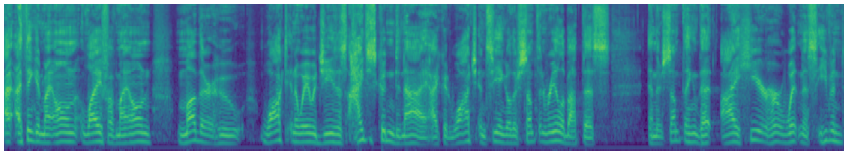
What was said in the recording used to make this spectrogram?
I, I, think in my own life of my own mother who walked in a way with Jesus, I just couldn't deny. I could watch and see and go, there's something real about this. And there's something that I hear her witness, even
